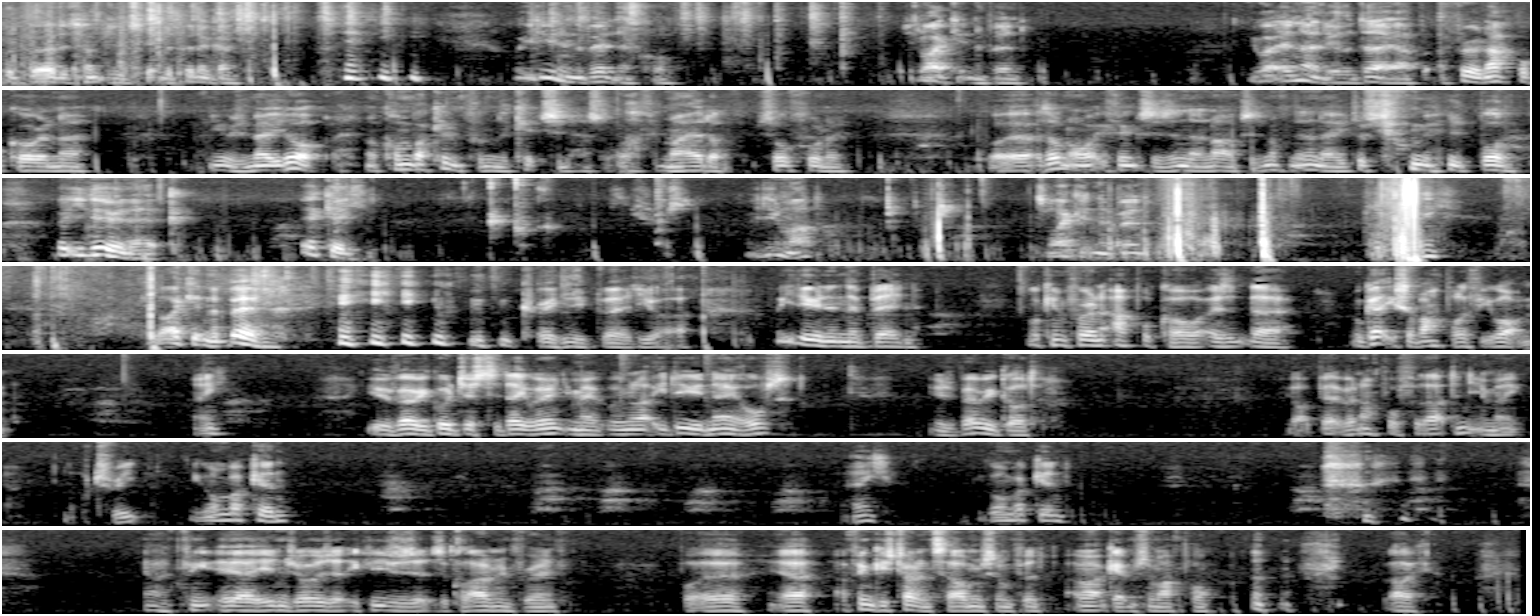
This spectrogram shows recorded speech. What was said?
got the bird attempting to get in the bin again. what are you doing in the bin, Nicole? Do you like it in the bin? You went in there the other day, I, I threw an apple core in there. He was made up. I come back in from the kitchen, I was laughing my head off. So funny. But uh, I don't know what he thinks is in there now, because there's nothing in there. He just showed me his bum. What are you doing, Ick? Icky? What are you doing, lad? Do you like it in the bin? Hey? Do you like it in the bin? Crazy bird you are. What are you doing in the bin? Looking for an apple core, isn't there? We'll get you some apple if you want. Hey? You were very good just today, weren't you, mate? When we let you do your nails. You was very good. You got a bit of an apple for that, didn't you, mate? Little treat. You going back in? Hey? You going back in? yeah, I think, yeah, he enjoys it. He uses it as a climbing frame. But, uh, yeah, I think he's trying to tell me something. I might get him some apple. Bye.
